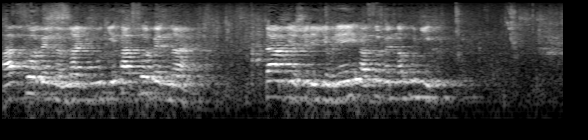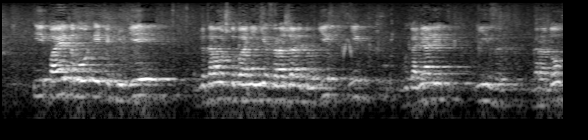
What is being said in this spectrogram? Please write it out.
особенно на юге, особенно там, где жили евреи, особенно у них. И поэтому этих людей, для того, чтобы они не заражали других, их выгоняли из городов,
